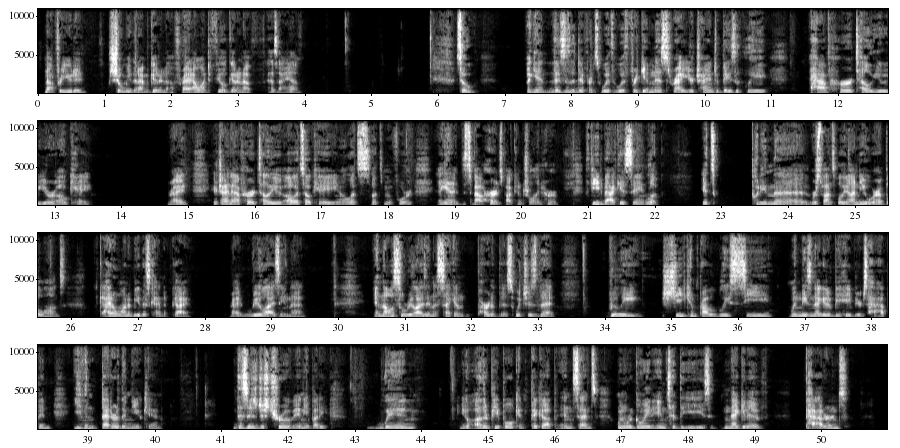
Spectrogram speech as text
not for you to show me that i'm good enough right? I want to feel good enough as i am. So again this is the difference. With with forgiveness right you're trying to basically have her tell you you're okay right? You're trying to have her tell you, "Oh, it's okay, you know, let's let's move forward." Again, it's about her. It's about controlling her. Feedback is saying, "Look, it's putting the responsibility on you where it belongs. Like I don't want to be this kind of guy." Right? Realizing that. And also realizing a second part of this, which is that really she can probably see when these negative behaviors happen even better than you can. This is just true of anybody. When you know other people can pick up and sense when we're going into these negative patterns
